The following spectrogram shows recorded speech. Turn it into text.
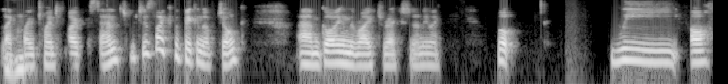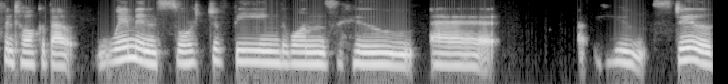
like Mhm. by 25%, which is like a big enough chunk, um, going in the right direction anyway. But we often talk about women sort of being the ones who uh, who still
